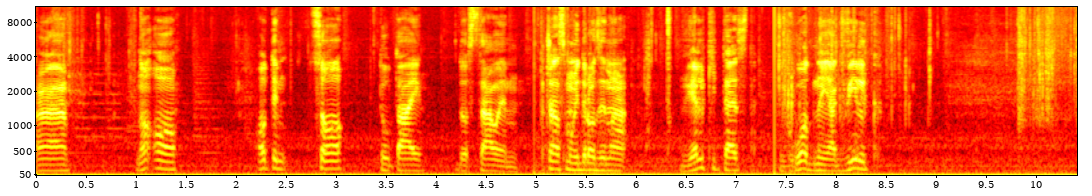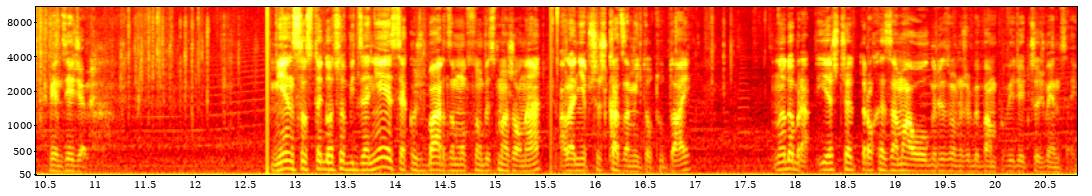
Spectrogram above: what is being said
e, no o, o tym, co tutaj dostałem. Czas, moi drodzy, na wielki test. Głodny jak wilk. Więc jedziemy. Mięso z tego co widzę nie jest jakoś bardzo mocno wysmażone, ale nie przeszkadza mi to tutaj. No dobra, jeszcze trochę za mało gryzłem, żeby wam powiedzieć coś więcej.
